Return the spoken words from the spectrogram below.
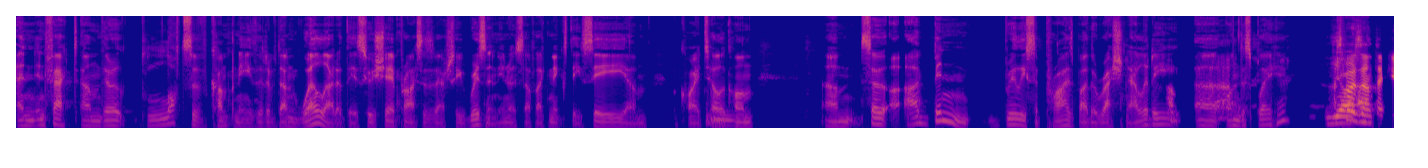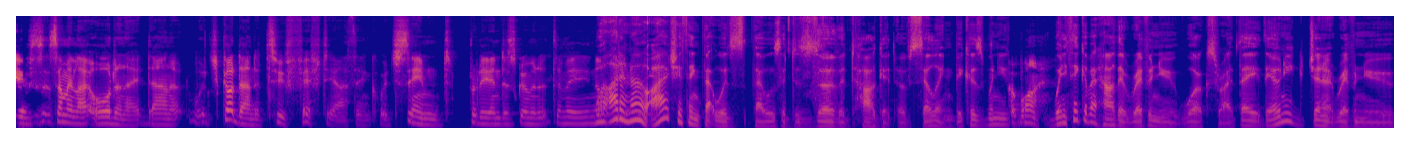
And in fact, um, there are lots of companies that have done well out of this whose share prices have actually risen. You know, stuff like NextDC, um, Macquarie Mm. Telecom. Um, so I've been really surprised by the rationality uh, on display here. I suppose I- I'm thinking of something like Audinate down at, which got down to 250, I think, which seemed pretty indiscriminate to me. Well, I don't know. I actually think that was that was a deserved target of selling because when you when you think about how their revenue works, right? They they only generate revenue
